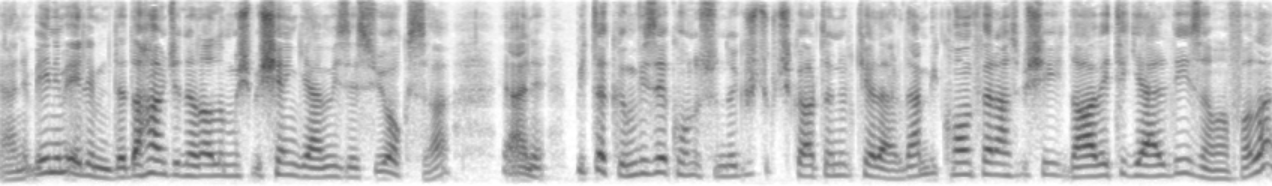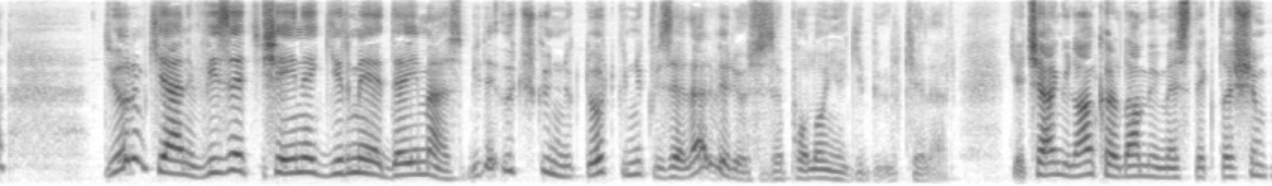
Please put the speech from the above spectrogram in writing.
yani benim elimde daha önceden alınmış bir Schengen vizesi yoksa yani bir takım vize konusunda güçlük çıkartan ülkelerden bir konferans bir şey daveti geldiği zaman falan Diyorum ki yani vize şeyine girmeye değmez. Bir de üç günlük, dört günlük vizeler veriyor size Polonya gibi ülkeler. Geçen gün Ankara'dan bir meslektaşım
